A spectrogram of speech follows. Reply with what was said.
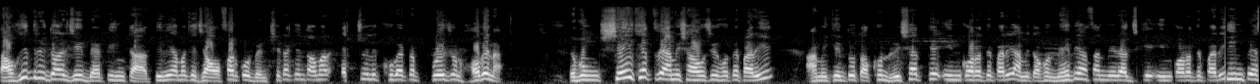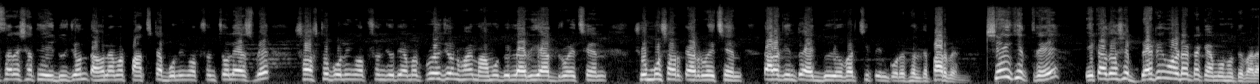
তাওহিদ হৃদয়ের যে ব্যাটিংটা তিনি আমাকে যা অফার করবেন, সেটা কিন্তু আমার অ্যাকচুয়ালি খুব একটা প্রয়োজন হবে না। এবং সেই ক্ষেত্রে আমি সাহসী হতে পারি আমি কিন্তু তখন রিশাদকে ইন করাতে পারি, আমি তখন মেহেদি হাসান মিরাজকে ইন করাতে পারি। তিন পেসারের সাথে এই দুজন, তাহলে আমার পাঁচটা বোলিং অপশন চলে আসবে। ষষ্ঠ বোলিং অপশন যদি আমার প্রয়োজন হয়, মাহমুদুল্লাহ রিয়াদ রয়েছেন, সৌম্য সরকার রয়েছেন, তারা কিন্তু এক দুই ওভার চিপ ইন করে ফেলতে পারবেন। সেই ক্ষেত্রে একাদশে ব্যাটিং অর্ডারটা কেমন হতে পারে?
